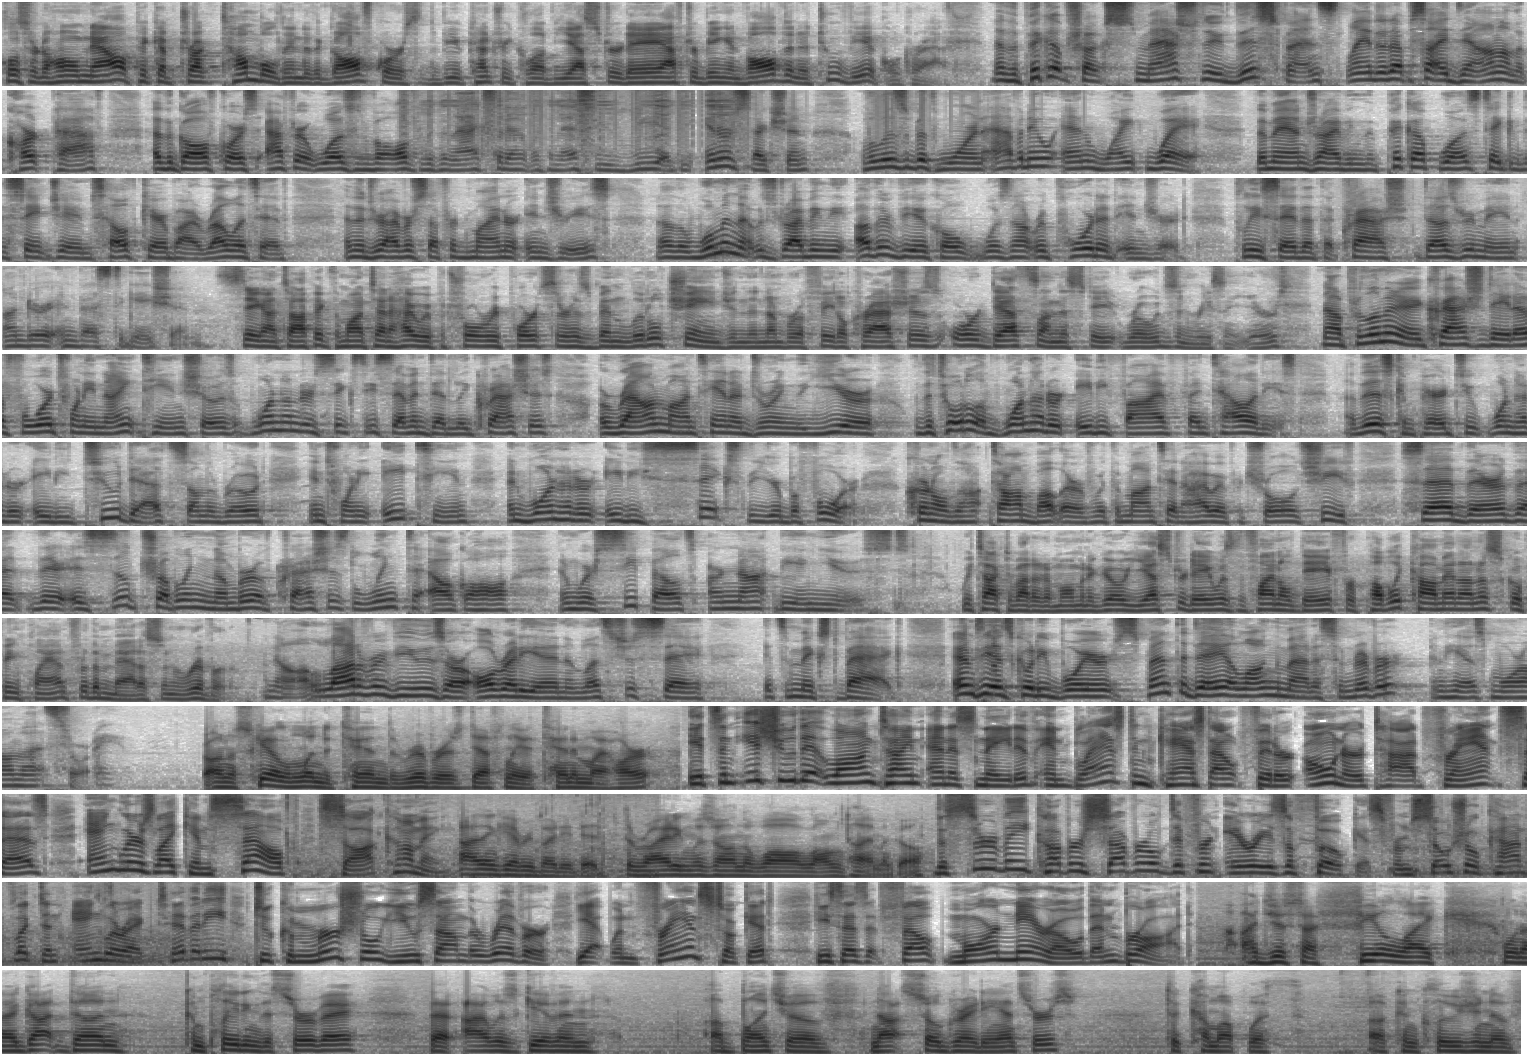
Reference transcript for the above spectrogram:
Closer to home now, a pickup truck tumbled into the golf course at the Butte Country Club yesterday after being involved in a two-vehicle crash. Now, the pickup truck smashed through this fence, landed upside down on the cart path at the golf course after it was involved with an accident with an SUV at the intersection of Elizabeth Warren Avenue and White Way. The man driving the pickup was taken to St. James Healthcare by a relative, and the driver suffered minor injuries. Now, the woman that was driving the other vehicle was not reported injured. Police say that the crash does remain under investigation. Staying on topic, the Montana Highway Patrol reports there has been little change in the number of fatal crashes or deaths on the state roads in recent years. Now, preliminary crash data for 2019 shows 167 deadly crashes around Montana during the year, with a total of 185 fatalities. Now, this compared to 182 deaths on the road in 2018 and 186 the year before. Colonel Tom Butler with the Montana Highway Patrol chief said there that there is still troubling number of crashes linked to alcohol and where seatbelts are not being used. We talked about it a moment ago. Yesterday was the final day for public comment on a scoping plan for the Madison River. Now, a lot of reviews are already in, and let's just say it's a mixed bag. MTN's Cody Boyer spent the day along the Madison River, and he has more on that story. On a scale of 1 to 10, the river is definitely a 10 in my heart. It's an issue that longtime Ennis native and Blast and Cast outfitter owner Todd France says anglers like himself saw coming. I think everybody did. The writing was on the wall a long time ago. The survey covers several different areas of focus, from social conflict and angler activity to commercial use on the river. Yet when France took it, he says it felt more narrow than broad. I just, I feel like when I got done completing the survey, that I was given a bunch of not so great answers to come up with a conclusion of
